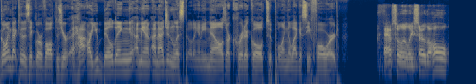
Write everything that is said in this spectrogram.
Going back to the Ziglar Vault, is your how, are you building? I mean, I imagine list building and emails are critical to pulling the legacy forward. Absolutely. So the whole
